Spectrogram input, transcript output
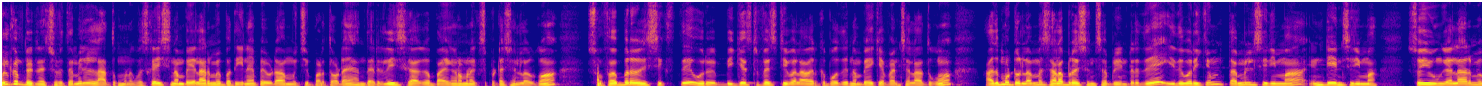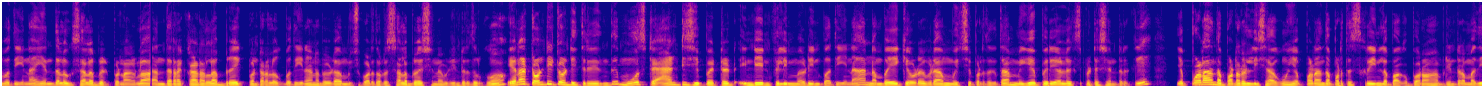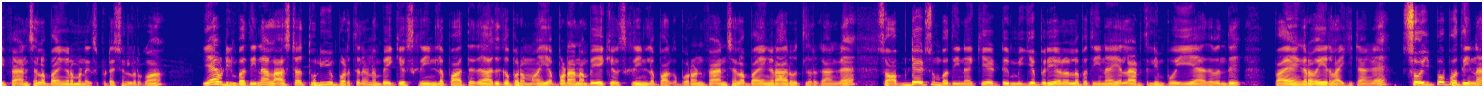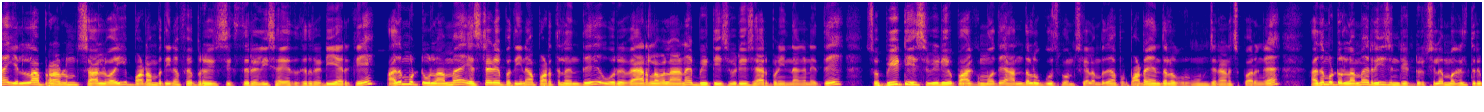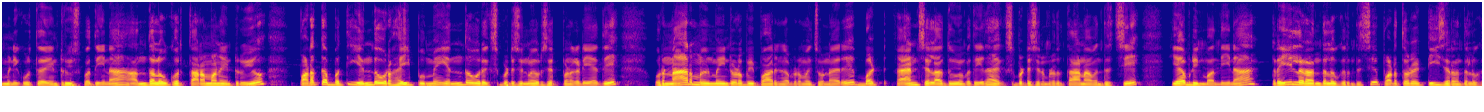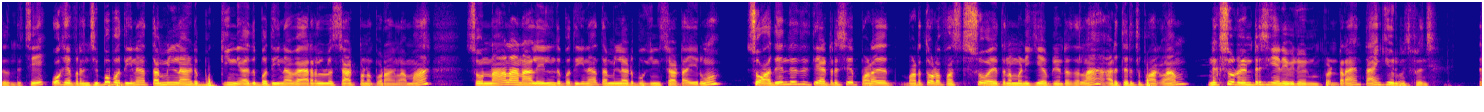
Welcome to next Tamil எல்லாத்துக்கும் வணக்கம். Guys நம்ம எல்லாருமே பார்த்தீங்கன்னா இப்போ விடாமுச்சி படத்தோட அந்த ரிலீஸ்க்காக பயங்கரமான எக்ஸ்பெக்டேஷனில் இருக்கும். ஸோ ஃபெப்ரவரி சிக்ஸ்த்து ஒரு பிக்கெஸ்ட் ஃபெஸ்டிவலாக இருக்க போது நம்ம ஏகே ஃபேன்ஸ் எல்லாத்துக்கும். அது மட்டும் இல்லாமல் செலப்ரேஷன்ஸ் அப்படின்றது இது வரைக்கும் Tamil cinema Indian cinema. So இவங்க எல்லாருமே பார்த்தீங்கன்னா எந்த அளவுக்கு செலிப்ரேட் பண்ணாங்களோ அந்த ரெக்கார்டெல்லாம் பிரேக் பண்ணுற அளவுக்கு பார்த்தீங்கன்னா நம்ம விடாமுச்சி படத்தோட செலப்ரேஷன் அப்படின்றது இருக்கும். ஏன்னா டுவெண்ட்டி டுவெண்ட்டி த்ரீ இருந்து மோஸ்ட் ஆன்டிசிபேட்டட் இந்தியன் ஃபிலிம் அப்படின்னு பார்த்தீங்கன்னா நம்ம ஏகேவோட விடாமூச்சி படத்துக்கு தான் மிகப்பெரிய அளவு எக்ஸ்பெக்டேஷன் இருக்குது எப்படா அந்த படம் ரிலீஸ் ஆகும்? எப்படா அந்த படத்தை ஸ்க்ரீனில் பார்க்க போகிறோம் அப்படின்ற மாதிரி ஃபேன்ஸ் எல்லாம் பயங்கரமான எக்ஸ்பெக்டேஷனில் இருக்கும். ஏன் அப்படின்னு பார்த்தீங்கன்னா லாஸ்ட்டாக துணிவு படத்தில் நம்ம ஏகே ஸ்க்ரீனில் பார்த்தது. அதுக்கப்புறமா எப்படா நம்ம ஏகே ஸ்க்ரீனில் பார்க்க போகிறோம்னு ஃபேன்ஸ் எல்லாம் பயங்கர ஆர்வத்தில் இருக்காங்க. ஸோ அப்டேட்ஸும் பார்த்தீங்கன்னா கேட்டு மிகப்பெரிய அளவில் பார்த்தீங்கன்னா எல்லா இடத்துலையும் போய் அதை வந்து பயங்கர வைரல் ஆக்கிட்டாங்க. ஸோ இப்போ பார்த்தீங்கன்னா எல்லா ப்ராப்ளம் சால்வ் ஆகி படம் பார்த்தீங்கன்னா ஃபெப்ரவரி சிக்ஸ்த்து ரிலீஸ் ஆகிறதுக்கு ரெடியாக இருக்குது அது மட்டும் இல்லாமல் எஸ்டர்டே பார்த்தீங்கன்னா படத்துலேருந்து ஒரு வேறு லெவலான பிடிஎஸ் வீடியோ ஷேர் பண்ணியிருந்தாங்க நேற்று ஸோ பிடிஎஸ் வீடியோ பார்க்கும்போதே அந்தளவுக்கு கூஸ் பம்ஸ் கிளம்புது. அப்போ படம் எந்த அளவுக்கு இருக்கும்னு நினச்சி பாருங்கள் அது மட்டும் இல்லாமல் ரீசெண்ட் இன்டர்வியூஸில் மகிழ் திருமணி கொடுத்த இன்டர்வியூஸ் பார்த்தீங்கன்னா அந்த அளவுக்கு ஒரு தரமான இன்டர்வியூ படத்தை பற்றி எந்த ஒரு ஹைப்புமே எந்த ஒரு எக்ஸ்பெக்டேஷனுமே ஒரு செட் பண்ண கிடையாது. ஒரு நார்மல் மைண்டோட போய் பாருங்க அப்புறம் மாதிரி சொன்னார். பட் ஃபேன்ஸ் எல்லாத்துக்குமே பார்த்தீங்கன்னா எக்ஸ்பெக்டேஷன் மட்டும் தானாக வந்துச்சு. ஏன் அப்படின்னு பார்த்தீங்கன்னா ட்ரெய்லர் அந்த அளவுக்கு இருந்துச்சு படத்தோட டீசர் அந்த அளவுக்கு இருந்துச்சு. ஓகே ஃப்ரெண்ட்ஸ் இப்போ பார்த்தீங்கன்னா தமிழ்நாடு புக்கிங் அது பார்த்தீங்கன்னா வேற லெவலில் ஸ்டார்ட் பண்ண போகிறாங்களாமா ஸோ நாலா நாளையிலேருந்து பார்த்தீங்கன்னா தமிழ்நாடு புக்கிங் ஸ்டார்ட் ஆயிரும். ஸோ அது எந்தெந்த தியேட்டர்ஸு பட படத்தோட ஃபர்ஸ்ட் ஷோ எத்தனை மணிக்கு அப்படின்றதெல்லாம் அடுத்தடுத்து பார்க்கலாம். நெக்ஸ்ட் ஒரு இன்ட்ரெஸ்டிங் வீடியோ பண்ணுறேன் தேங்க்யூ மிஸ் ஃப்ரெண்ட்ஸ்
